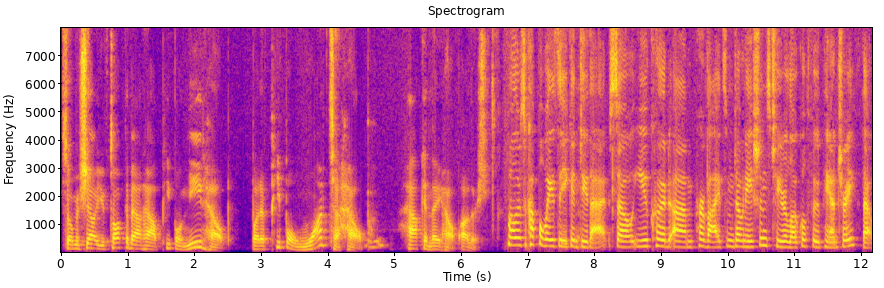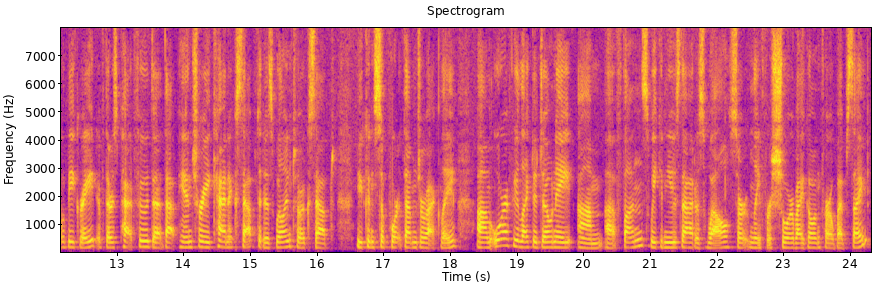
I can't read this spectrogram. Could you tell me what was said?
So, Michelle, you've talked about how people need help, but if people want to help, mm-hmm how can they help others? Well, there's a couple ways that you can do that. So you could um, provide some donations to your local food pantry. That would be great. If there's pet food that that pantry can accept, and is willing to accept, you can support them directly. Um, or if you'd like to donate um, uh, funds, we can use that as well, certainly for sure, by going to our website.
